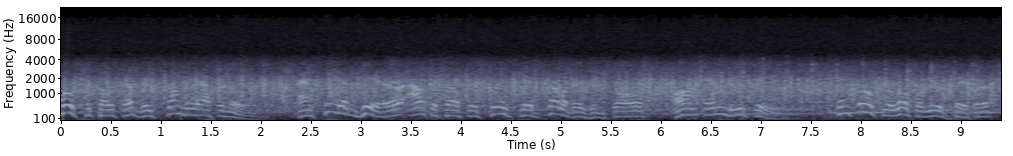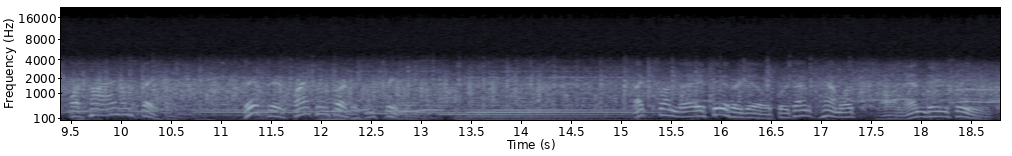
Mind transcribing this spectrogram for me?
coast to coast every Sunday afternoon. And see and hear Alka-Seltzer's Quiz Kids television show on NBC. Consult your local newspaper for time and station. This is Franklin Ferguson speaking. Next Sunday, Theater Guild presents Hamlet on NBC.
